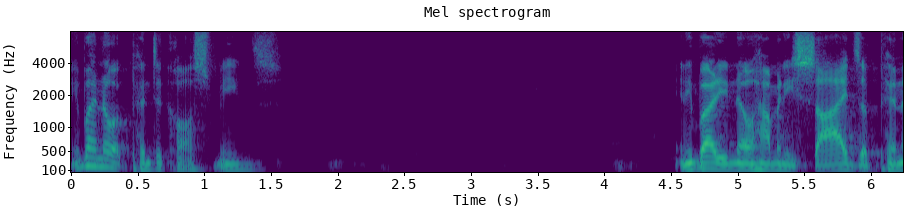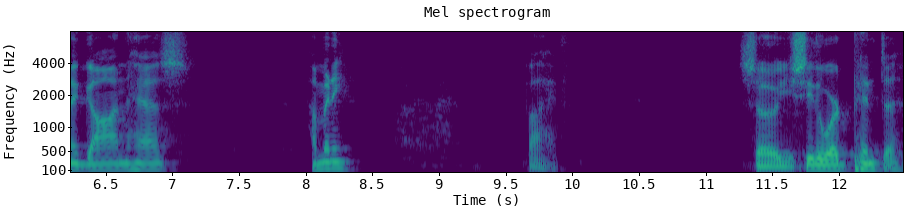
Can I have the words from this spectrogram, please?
Anybody know what Pentecost means? Anybody know how many sides a pentagon has? How many? Five. So you see the word penta?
